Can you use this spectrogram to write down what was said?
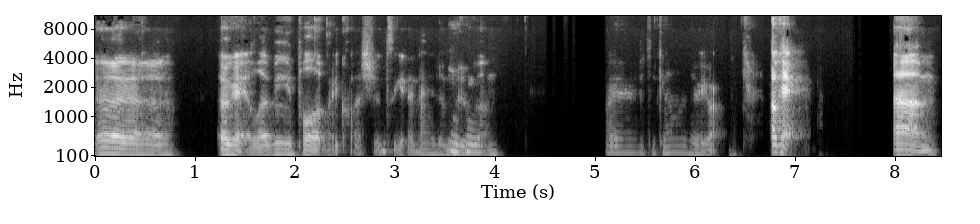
uh, okay, let me pull up my questions again. I had to move Mhm. them. Where did they go? There you are. Okay. Um,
